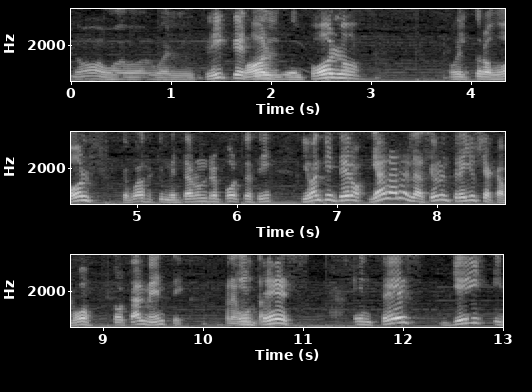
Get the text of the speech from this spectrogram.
No, o, o el cricket, o el, polo, o el crogolf. Te acuerdas que inventaron un reporte así. Iván Quintero, ya la relación entre ellos se acabó totalmente. Pregunta. En tres, en tres, J y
